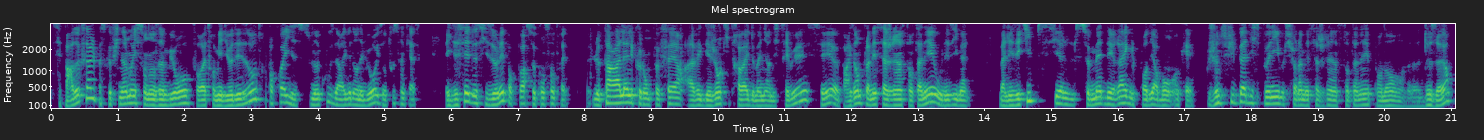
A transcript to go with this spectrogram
C'est paradoxal parce que finalement ils sont dans un bureau pour être au milieu des autres. Pourquoi ils, tout d'un coup vous arrivez dans des bureaux, ils ont tous un casque? Ils essaient de s'isoler pour pouvoir se concentrer. Le parallèle que l'on peut faire avec des gens qui travaillent de manière distribuée, c'est euh, par exemple la messagerie instantanée ou les emails. Bah, les équipes, si elles se mettent des règles pour dire bon, ok, je ne suis pas disponible sur la messagerie instantanée pendant euh, deux heures,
